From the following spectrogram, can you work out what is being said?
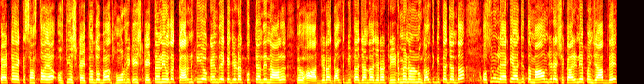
ਪੈਟਾ ਇੱਕ ਸੰਸਥਾ ਆ, ਉਸ ਦੀਆਂ ਸ਼ਿਕਾਇਤਾਂ ਤੋਂ ਬਾਅਦ ਹੋਰ ਵੀ ਕਈ ਸ਼ਿਕਾਇਤਾਂ ਨੇ। ਉਹਦਾ ਕਾਰਨ ਕੀ ਹੈ? ਉਹ ਕਹਿੰਦੇ ਕਿ ਜਿਹੜਾ ਕੁੱਤਿਆਂ ਦੇ ਨਾਲ ਵਿਵਹਾਰ ਜਿਹੜਾ ਗਲਤ ਕੀਤਾ ਜਾਂਦਾ, ਜਿਹੜਾ ਟ੍ਰੀਟਮੈਂਟ ਉਹਨਾਂ ਨੂੰ ਗਲਤ ਕੀਤਾ ਜਾਂਦਾ, ਉਸ ਨੂੰ ਲੈ ਕੇ ਅੱਜ ਤਮਾਮ ਜਿਹੜੇ ਸ਼ਿਕਾਰੀ ਨੇ ਪੰਜਾਬ ਦੇ,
